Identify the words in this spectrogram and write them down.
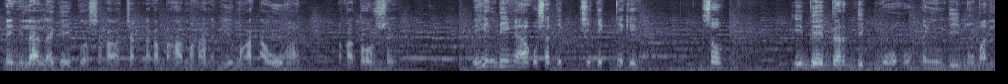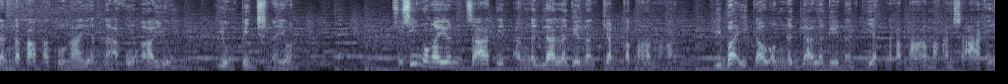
na nilalagay ko sa tsak na kapahamakan ng iyong mga tauhan, na 14? Eh hindi nga ako sa tik si Tiktik eh. So, ibe-verdict mo ako nang hindi mo man lang napapatunayan na ako nga yung yung page na yon. So sino ngayon sa atin ang naglalagay ng tiyak kapahamakan? Di ba ikaw ang naglalagay ng tiyak na kapahamakan sa akin?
